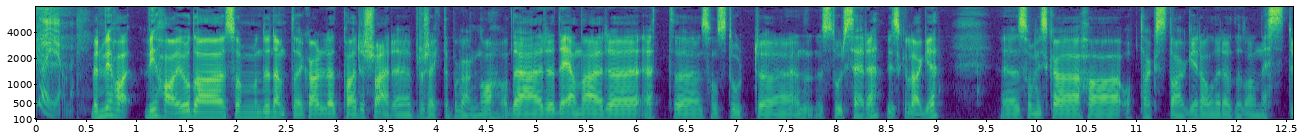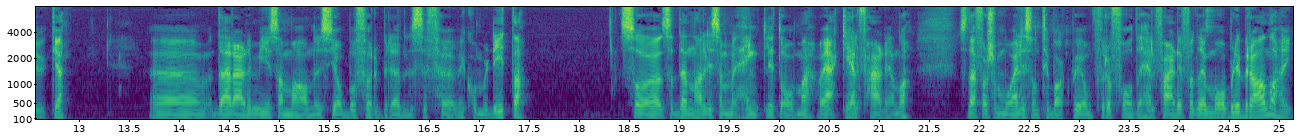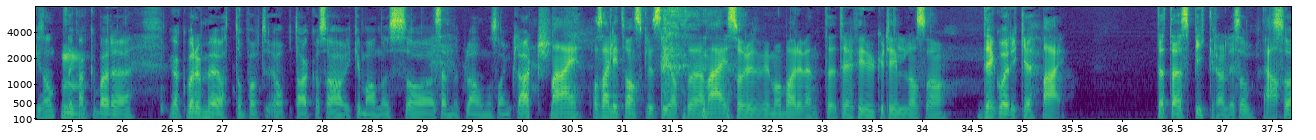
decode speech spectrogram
Gjør vi. Men vi har, vi har jo da, som du nevnte, Carl, et par svære prosjekter på gang nå. Og det, er, det ene er eh, et eh, sånn stort, eh, en stor serie vi skal lage. Som vi skal ha opptaksdager allerede da neste uke. Der er det mye sånn manusjobb og forberedelse før vi kommer dit. da så, så den har liksom hengt litt over meg, og jeg er ikke helt ferdig ennå. Så derfor så må jeg liksom tilbake på jobb for å få det helt ferdig, for det må bli bra. da, ikke sant? Vi, kan ikke bare, vi kan ikke bare møte opp på opptak, og så har vi ikke manus og sendeplan og sånn klart. Nei, og så er det litt vanskelig å si at eh, nei, sorry, vi må bare vente tre-fire uker til, og så Det går ikke. Nei. Dette er spikra, liksom. Ja. Så,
